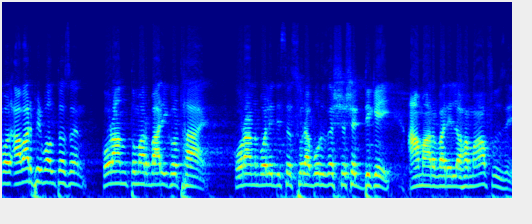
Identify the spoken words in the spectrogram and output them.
বল- আবার ফির বলতেছেন, কোরআন তোমার বাড়ি কোথায়? কোরআন বলে দিছে সুরা বুরুজের শেষের দিকে, আমার বাড়ি লহ মাহফুজে।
